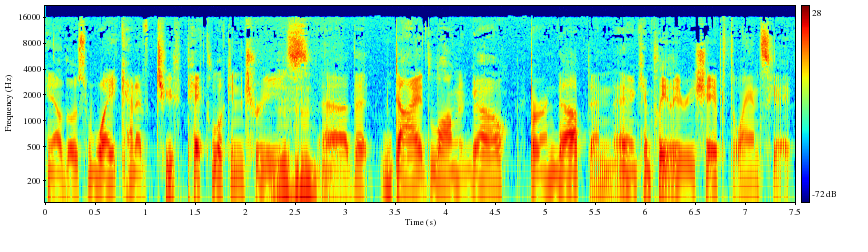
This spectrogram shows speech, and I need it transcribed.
you know those white kind of toothpick looking trees mm-hmm. uh, that died long ago burned up and, and completely reshaped the landscape.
